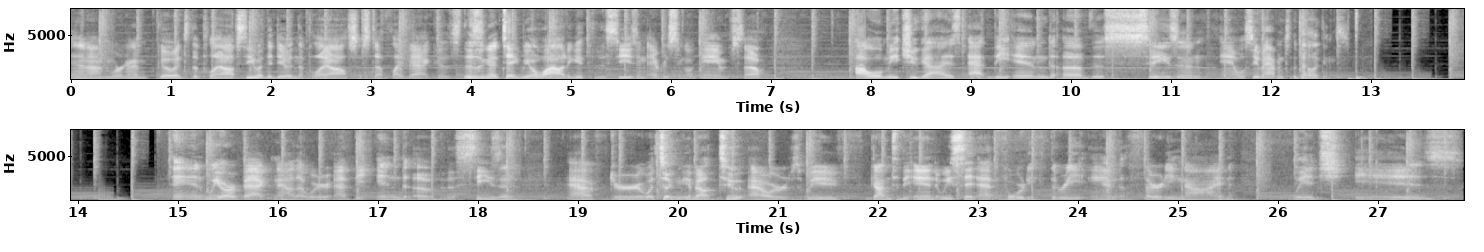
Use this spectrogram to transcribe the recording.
and I'm, we're going to go into the playoffs, see what they do in the playoffs and stuff like that. Because this is going to take me a while to get through the season every single game. So I will meet you guys at the end of the season, and we'll see what happens to the Pelicans. And we are back now that we're at the end of the season. After what took me about two hours, we've gotten to the end. We sit at 43 and 39, which is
